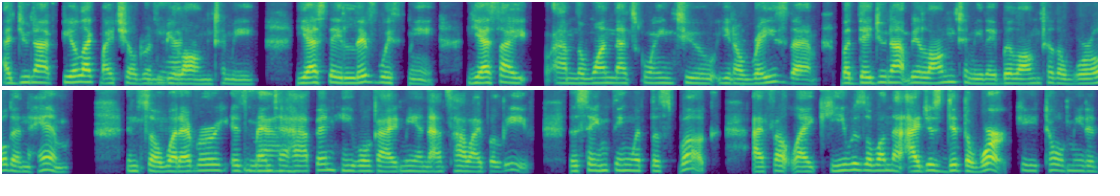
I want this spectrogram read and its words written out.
I do not feel like my children Yeah. belong to me. Yes, they live with me. Yes, I am the one that's going to, you know, raise them, but they do not belong to me. They belong to the world and him. And so whatever is meant to happen, he will guide me and that's how I believe. The same thing with this book. I felt like he was the one that I just did the work. He told me to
